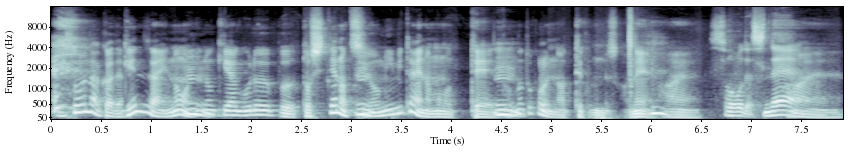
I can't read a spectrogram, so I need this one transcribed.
でそういう中で現在のヒノキアグループとしての強みみたいなものってどんなところになってくるんですかね？うんはい。そうですね、は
